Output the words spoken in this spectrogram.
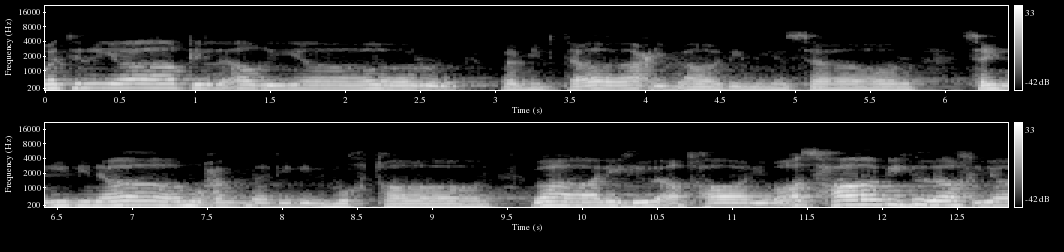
وترياق الأغيار ومفتاح باب اليسار سيدنا محمد المختار وآله الأطهار وأصحابه الأخيار.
